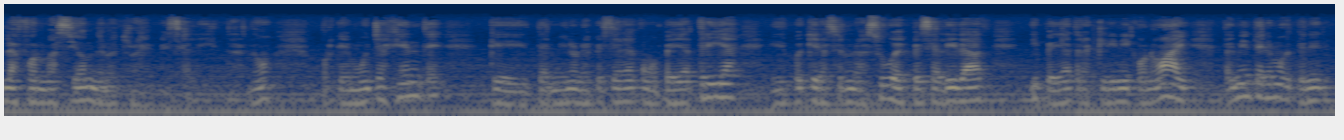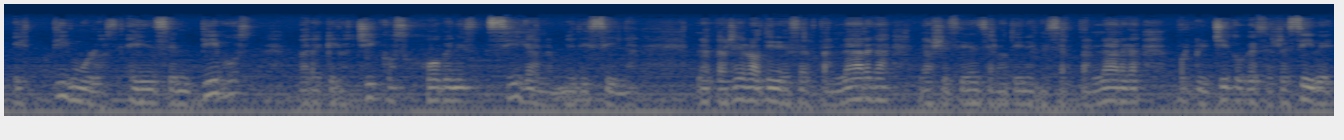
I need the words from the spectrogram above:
la formación de nuestros especialistas, ¿no? Porque hay mucha gente que termina una especialidad como pediatría y después quiere hacer una subespecialidad y pediatra clínico no hay. También tenemos que tener estímulos e incentivos para que los chicos jóvenes sigan la medicina. La carrera no tiene que ser tan larga, la residencia no tiene que ser tan larga, porque el chico que se recibe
